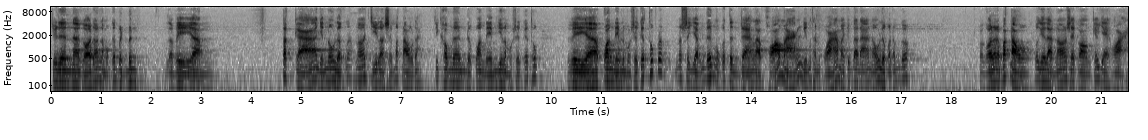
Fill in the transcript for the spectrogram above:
Cho nên à, gọi đó là một cái bình minh, là vì à, tất cả những nỗ lực đó, nó chỉ là sự bắt đầu đó chứ không nên được quan niệm như là một sự kết thúc. Vì à, quan niệm là một sự kết thúc đó, nó sẽ dẫn đến một cái tình trạng là thỏa mãn những thành quả mà chúng ta đã nỗ lực và đóng góp. Còn gọi đó là bắt đầu, có nghĩa là nó sẽ còn kéo dài hoài,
